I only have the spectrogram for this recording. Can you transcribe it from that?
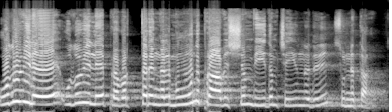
ഉതുവിലെ ഉതുവിലെ പ്രവർത്തനങ്ങൾ മൂന്ന് പ്രാവശ്യം വീതം ചെയ്യുന്നത് സുന്നത്താണ്.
